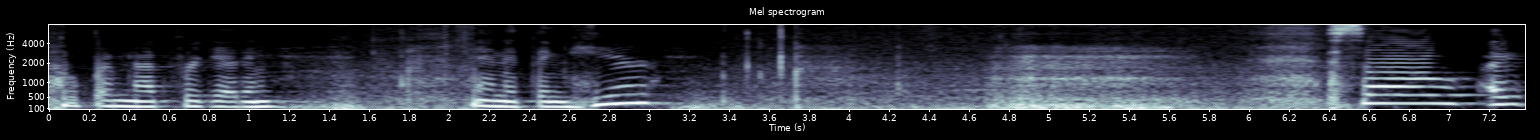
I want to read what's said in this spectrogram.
Hope I'm not forgetting anything here. So I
